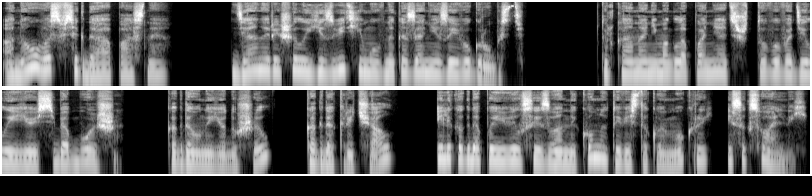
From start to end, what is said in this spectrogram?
«Оно у вас всегда опасное». Диана решила язвить ему в наказание за его грубость. Только она не могла понять, что выводило ее из себя больше, когда он ее душил, когда кричал или когда появился из ванной комнаты весь такой мокрый и сексуальный.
